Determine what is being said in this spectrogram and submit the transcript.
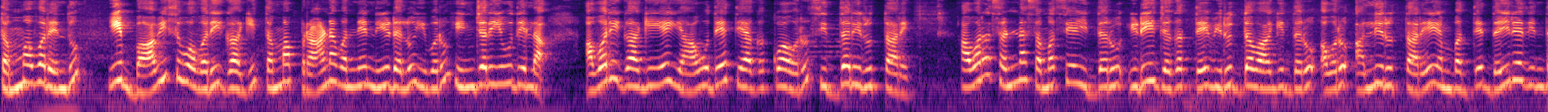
ತಮ್ಮವರೆಂದು ಈ ಭಾವಿಸುವವರಿಗಾಗಿ ತಮ್ಮ ಪ್ರಾಣವನ್ನೇ ನೀಡಲು ಇವರು ಹಿಂಜರಿಯುವುದಿಲ್ಲ. ಅವರಿಗಾಗಿಯೇ ಯಾವುದೇ ತ್ಯಾಗಕ್ಕೂ ಅವರು ಸಿದ್ಧರಿರುತ್ತಾರೆ. ಅವರ ಸಣ್ಣ ಸಮಸ್ಯೆ ಇದ್ದರೂ ಇಡೀ ಜಗತ್ತೇ ವಿರುದ್ಧವಾಗಿದ್ದರೂ ಅವರು ಅಲ್ಲಿರುತ್ತಾರೆ ಎಂಬಂತೆ ಧೈರ್ಯದಿಂದ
